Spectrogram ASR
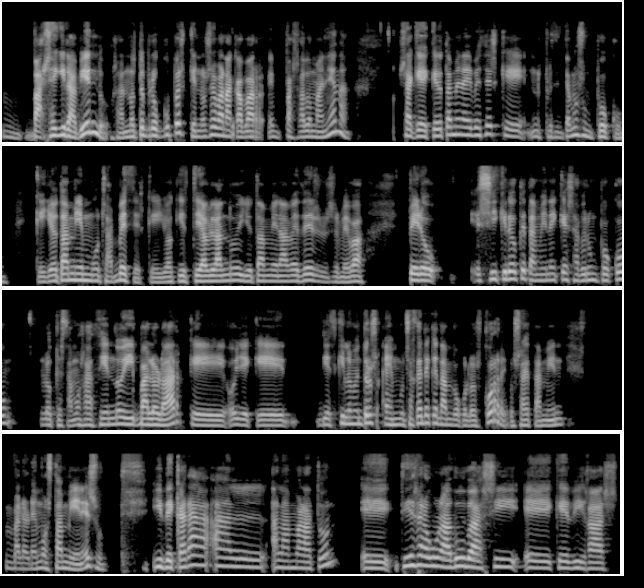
va a seguir habiendo. O sea, no te preocupes que no se van a acabar pasado mañana. O sea, que creo también hay veces que nos presentamos un poco, que yo también muchas veces, que yo aquí estoy hablando y yo también a veces se me va. pero sí creo que también hay que saber un poco lo que estamos haciendo y valorar que, oye, que 10 kilómetros hay mucha gente que tampoco los corre, o sea, también valoremos también eso. Y de cara al, a la maratón, eh, ¿tienes alguna duda así eh, que digas,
